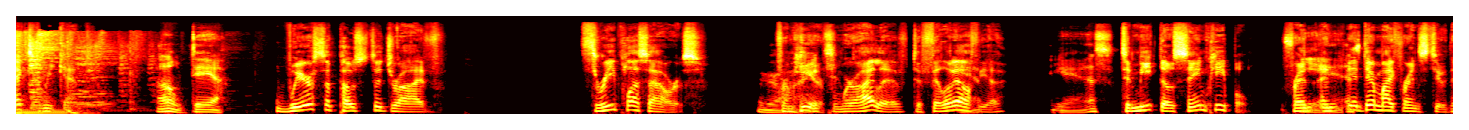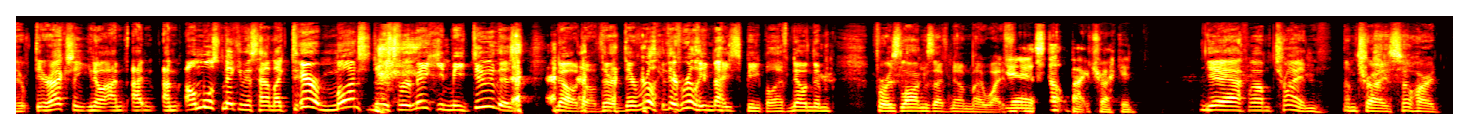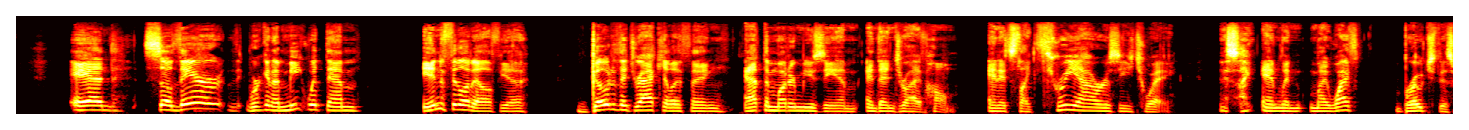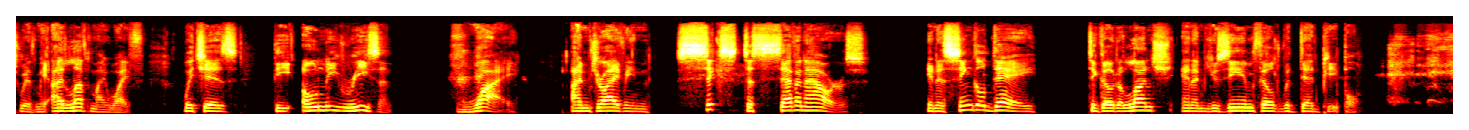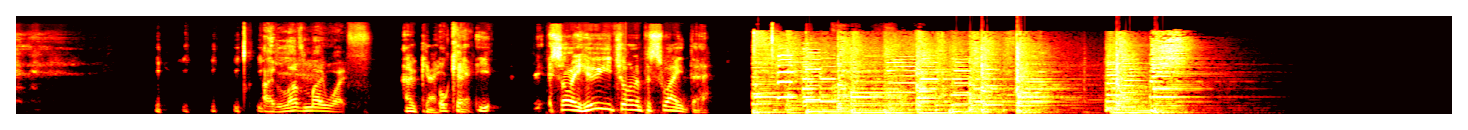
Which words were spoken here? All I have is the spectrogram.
next weekend, Oh dear. we're supposed to drive three plus hours from here, from where I live to Philadelphia Yes. to meet those same people. Friend, and they're my friends too. They're they're actually, you know, I'm I'm I'm almost making this sound like they're monsters for making me do this. No, no, they're they're really they're really nice people. I've known them for as long as I've known my wife. Yeah. Stop backtracking. Yeah, well, I'm trying. I'm trying so hard. And so there, we're going to meet with them in Philadelphia, go to the Dracula thing at the Mutter Museum, and then drive home. And it's like three hours each way. It's like, and when my wife broached this with me, I love my wife, which is the only reason why I'm driving six to seven hours in a single day to go to lunch and a museum filled with dead people. I love my wife. Okay. Okay. Yeah, you- sorry, who are you trying to persuade there?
